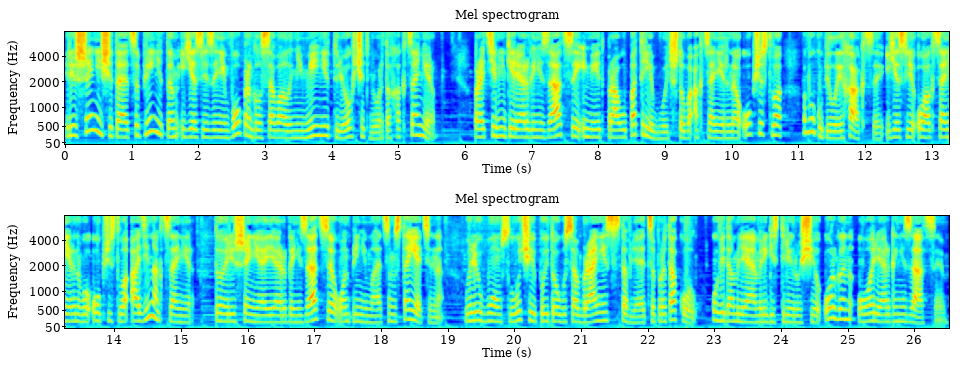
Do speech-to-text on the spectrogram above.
Решение считается принятым, если за него проголосовало не менее трех четвертых акционеров – Противники реорганизации имеют право потребовать, чтобы акционерное общество выкупило их акции. Если у акционерного общества один акционер, то решение о реорганизации он принимает самостоятельно. В любом случае по итогу собрания составляется протокол. Уведомляем регистрирующий орган о реорганизации.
